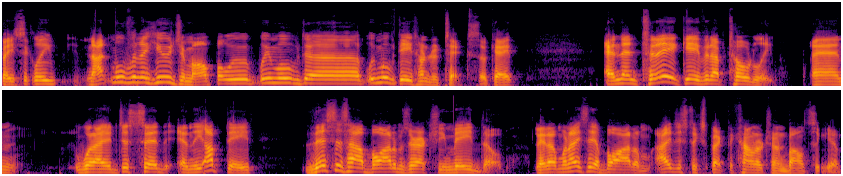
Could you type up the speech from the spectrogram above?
basically not moving a huge amount, but we, we moved uh, we moved 800 ticks, okay? And then today it gave it up totally. And what I just said in the update, this is how bottoms are actually made, though. And when I say a bottom, I just expect the counter turn bounce again.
